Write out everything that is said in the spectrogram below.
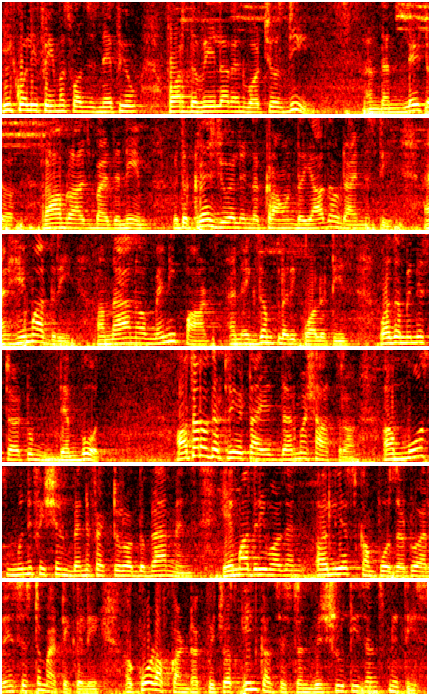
Equally famous was his nephew for the valor and virtuous deed. And then later, Ramraj by the name, with a crest jewel in the crown, the Yadav dynasty, and Hemadri, a man of many parts and exemplary qualities, was a minister to them both. Author of the treatise Dharma Shastra, a most munificent benefactor of the Brahmins, Hemadri was an earliest composer to arrange systematically a code of conduct which was inconsistent with Shrutis and Smritis.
